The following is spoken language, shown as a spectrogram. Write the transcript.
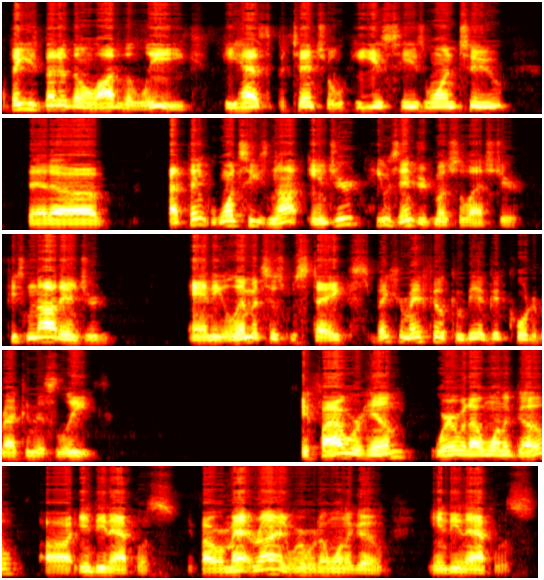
I think he's better than a lot of the league. He has the potential. He's he's one too that uh, I think once he's not injured, he was injured most of last year. If he's not injured and he limits his mistakes, Baker Mayfield can be a good quarterback in this league. If I were him, where would I want to go? Uh, Indianapolis. If I were Matt Ryan, where would I want to go? Indianapolis.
